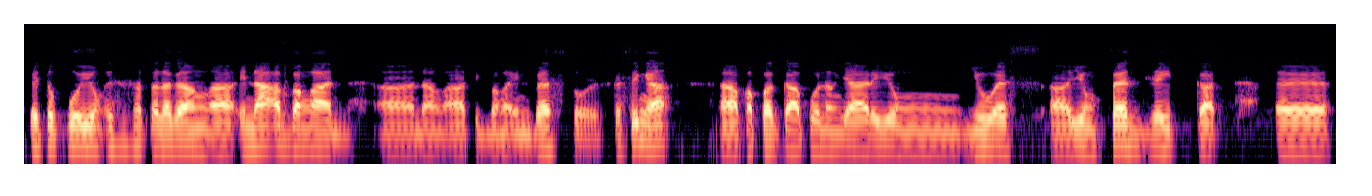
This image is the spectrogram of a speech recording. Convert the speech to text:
ito po yung isa sa talagang ah, inaabangan ah, ng ating mga investors. Kasi nga, ah, kapag ka po nangyari yung US, ah, yung Fed rate cut, eh,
